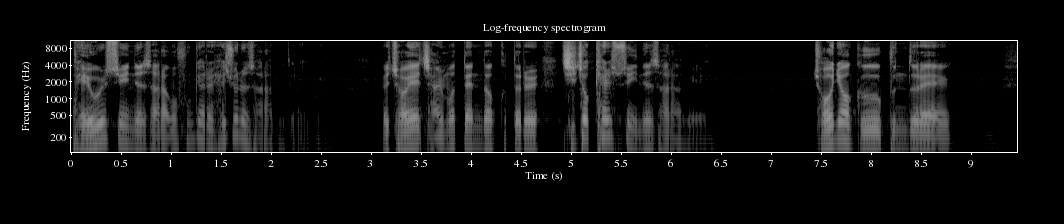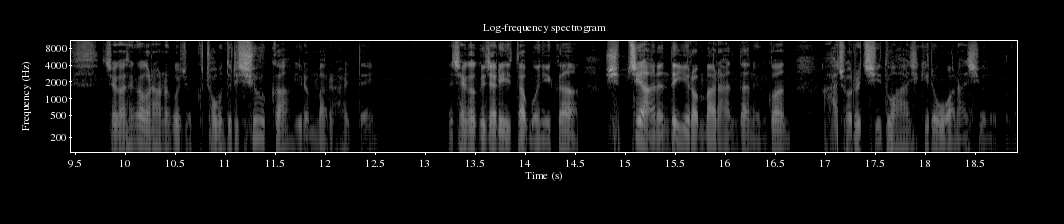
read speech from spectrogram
배울 수 있는 사람은 훈계를 해주는 사람이더라고요. 저의 잘못된 것들을 지적할 수 있는 사람이에요. 전혀 그 분들의 제가 생각을 하는 거죠. 그 저분들이 쉬울까 이런 말을 할 때. 제가 그 자리에 있다 보니까 쉽지 않은데 이런 말을 한다는 건 아 저를 지도하시기를 원하시는구나.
